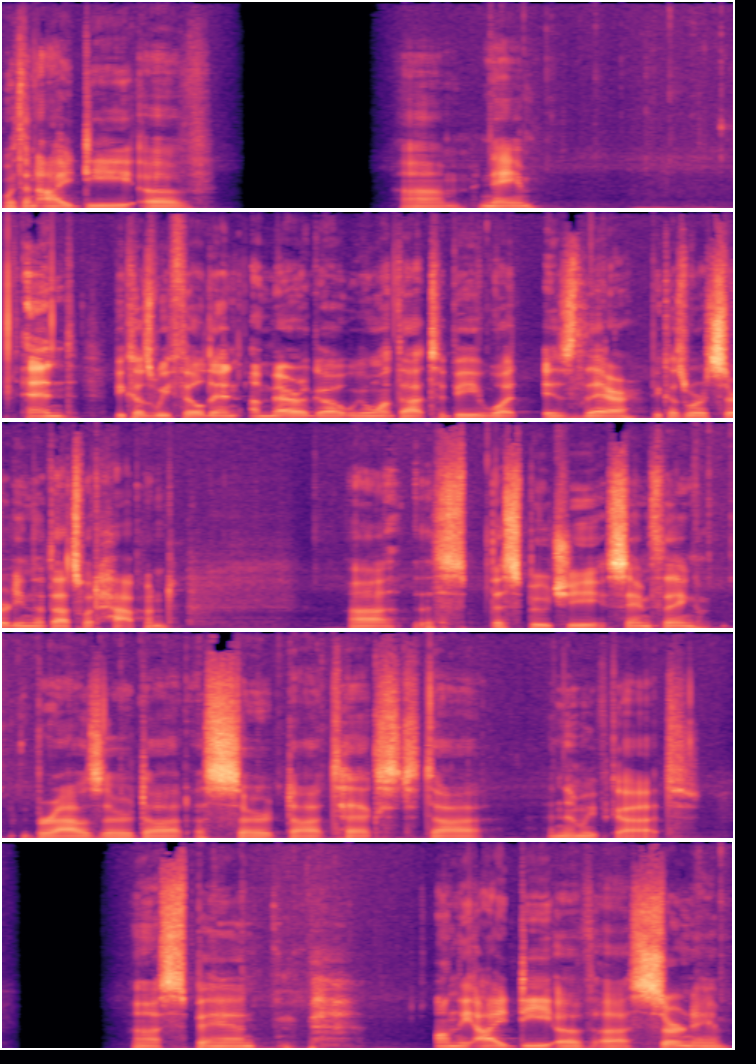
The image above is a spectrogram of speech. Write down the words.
with an ID of um, name. And because we filled in Amerigo we want that to be what is there because we're asserting that that's what happened. Uh, this Vespucci same thing. Browser dot assert dot text dot and then we've got uh, span on the ID of uh, surname.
